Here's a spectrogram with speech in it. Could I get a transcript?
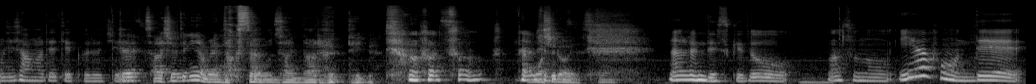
おじさんが出てくるっていう。で最終的には面倒くさいおじさんになるっていう。そうそう。面白いですね。なるんですけど、まあ、そのイヤホンで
